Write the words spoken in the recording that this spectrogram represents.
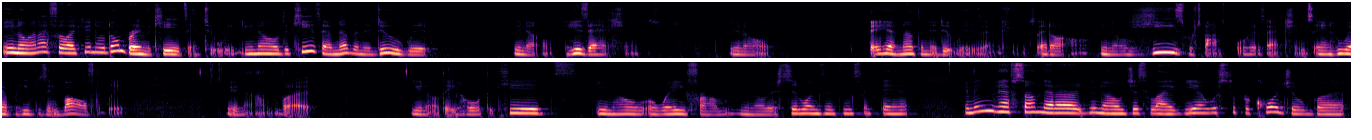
You know, and I feel like, you know, don't bring the kids into it. You know, the kids have nothing to do with you know, his actions. You know, they have nothing to do with his actions at all. You know, he's responsible for his actions and whoever he was involved with, you know, but, you know, they hold the kids you know, away from, you know, their siblings and things like that. And then you have some that are, you know, just like, yeah, we're super cordial, but,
